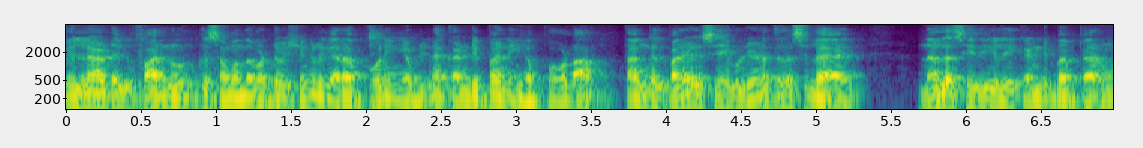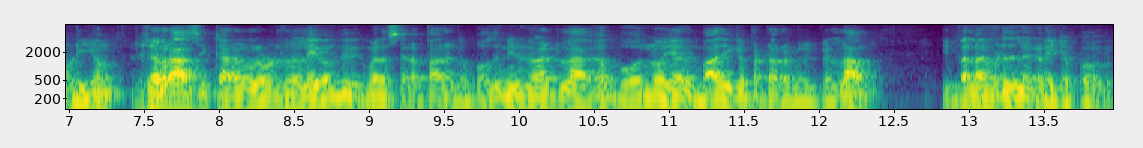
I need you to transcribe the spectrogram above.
வெளிநாட்டுக்கு ஃபாரின் ஒர்க்கு சம்மந்தப்பட்ட விஷயங்களுக்கு யாராவது போகிறீங்க அப்படின்னா கண்டிப்பாக நீங்கள் போகலாம். தங்கள் பயணம் செய்யக்கூடிய இடத்துல சில நல்ல செய்திகளை கண்டிப்பாக பெற முடியும். ரிஷபராசிக்காரர்கள் உடல்நிலை வந்து இதுக்கு மேலே சிறப்பாக இருக்க போகுது. நீண்ட நாட்களாக போ நோயால் பாதிக்கப்பட்டவர்களுக்கெல்லாம் இப்போல்லாம் விடுதலை கிடைக்க போகுது.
